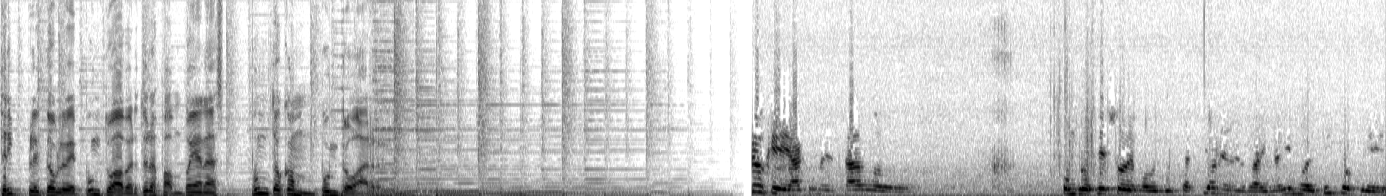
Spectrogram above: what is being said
www.aberturaspampeanas.com.ar. Creo que ha comenzado un proceso de movilización en el radicalismo del Pico que,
